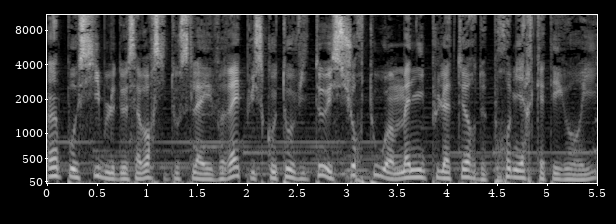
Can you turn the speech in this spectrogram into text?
Impossible de savoir si tout cela est vrai, puisqu'Otto Viteux est surtout un manipulateur de première catégorie,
